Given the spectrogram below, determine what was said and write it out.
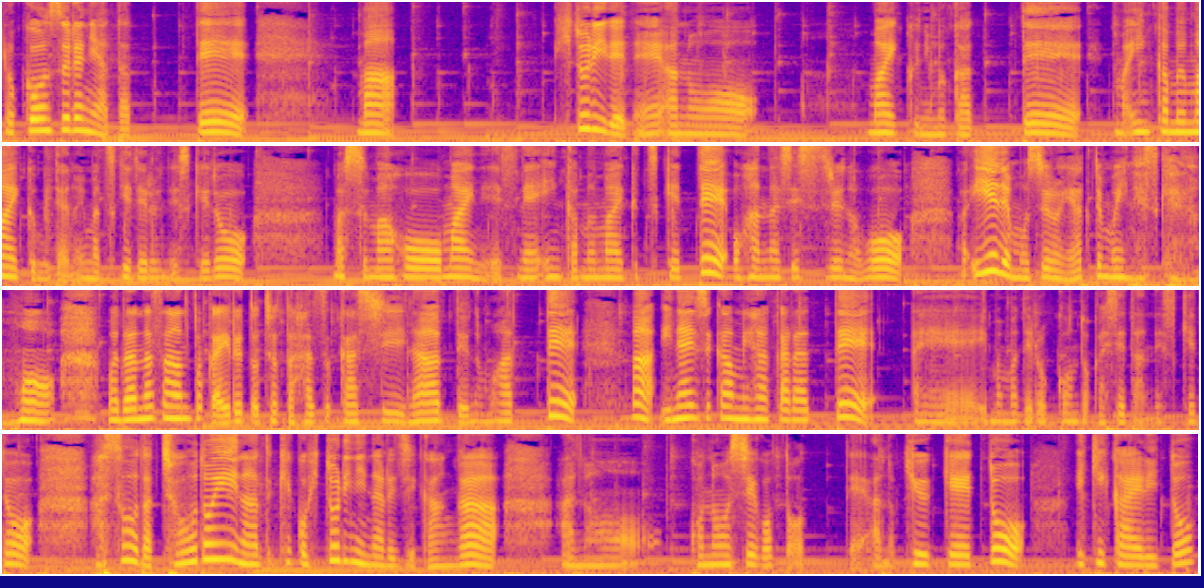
録音するにあたって、まあ、一人でね、あの、マイクに向かって、まあ、インカムマイクみたいの今つけてるんですけど、まあ、スマホを前にですね、インカムマイクつけてお話しするのを、まあ、家でもちろんやってもいいんですけれども、まあ、旦那さんとかいるとちょっと恥ずかしいなっていうのもあって、まあ、いない時間を見計らって、えー、今まで録音とかしてたんですけど、あ、そうだ、ちょうどいいなって結構一人になる時間が、あの、このお仕事って、あの、休憩と行き帰りと、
